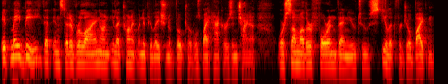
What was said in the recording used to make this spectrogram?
It may be that instead of relying on electronic manipulation of vote totals by hackers in China or some other foreign venue to steal it for Joe Biden,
